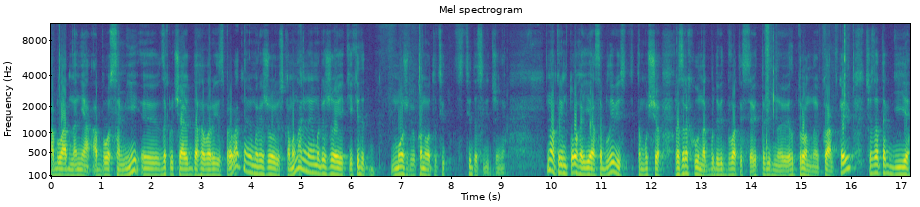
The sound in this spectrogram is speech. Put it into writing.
обладнання, або самі е, заключають договори з приватною мережею, з комунальною мережею, які, можуть виконувати ці, ці дослідження. Ну, а крім того, є особливість, тому що розрахунок буде відбуватися відповідною електронною карткою, що за так діє,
